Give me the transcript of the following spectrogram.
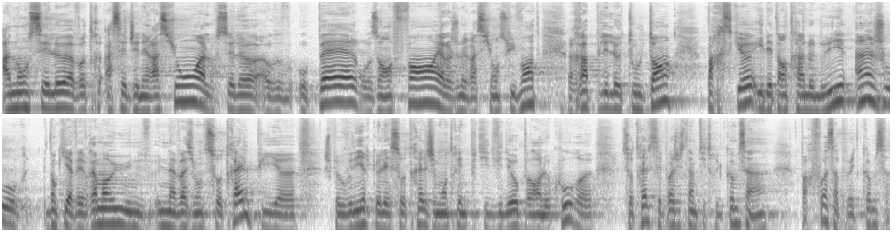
annoncez-le à, à, cette génération, annoncez-le aux pères, aux enfants et à la génération suivante, rappelez-le tout le temps, parce qu'il est en train de nous dire un jour. Donc il y avait vraiment eu une, invasion de sauterelles, puis euh, je peux vous dire que les sauterelles, j'ai montré une petite vidéo pendant le cours, euh, sauterelles, c'est pas juste un petit truc comme ça, hein. parfois ça peut être comme ça.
